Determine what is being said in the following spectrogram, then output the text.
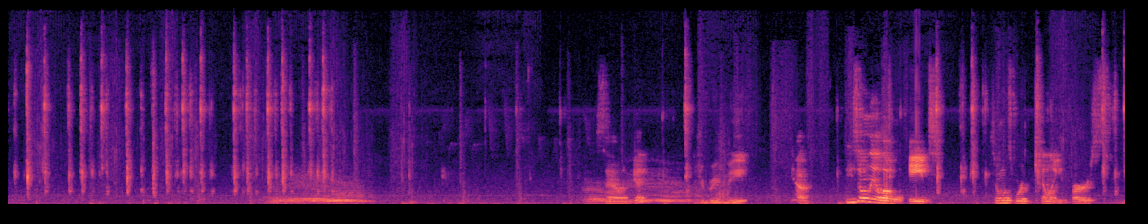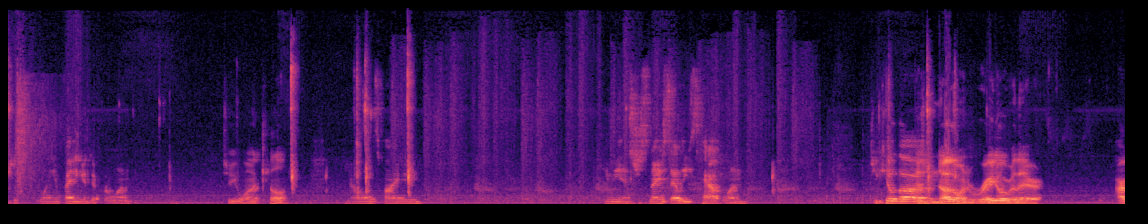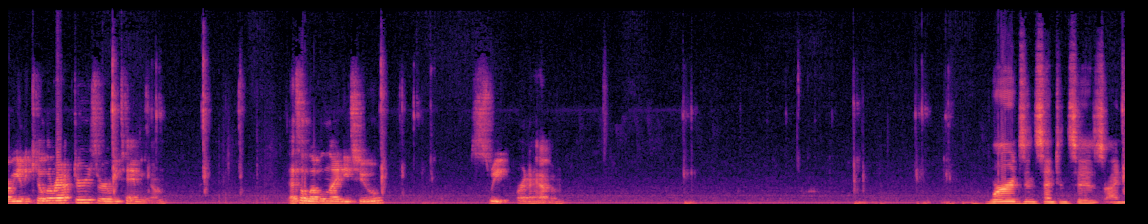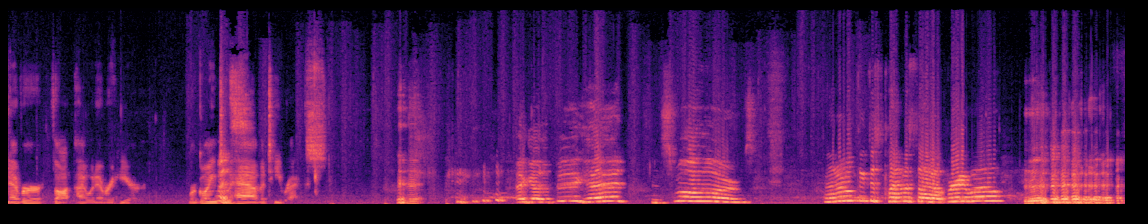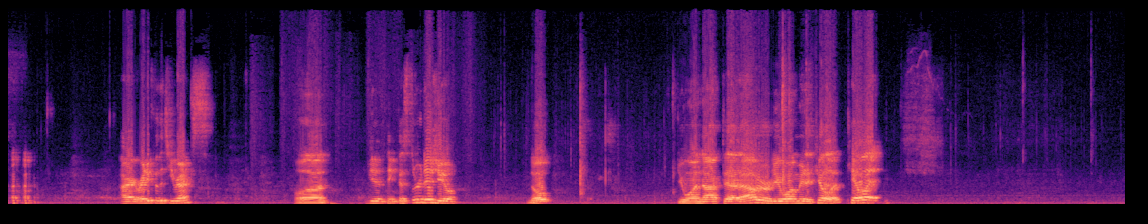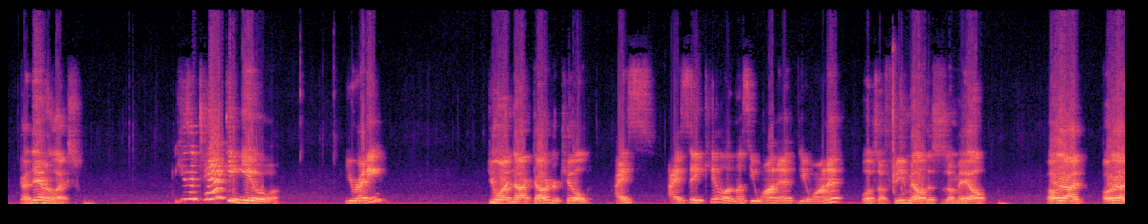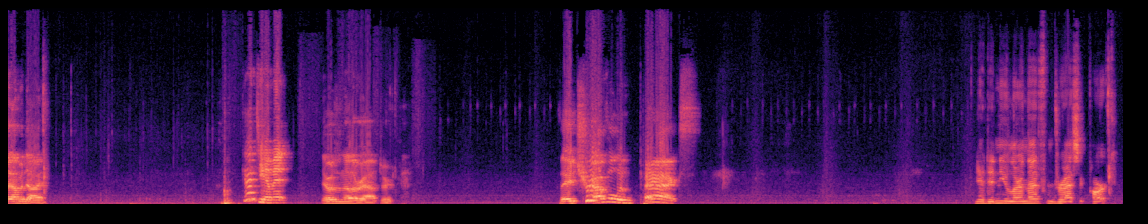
Sound good? Did you bring meat? Yeah. He's only a level 8. It's almost worth killing first. I'm just going and fighting a different one. So you want to kill him? No, it's fine. I mean, it's just nice to at least have one. Did you kill the... There's another one right over there. Are we gonna kill the raptors, or are we taming them? That's a level 92. Sweet, we're gonna have him. Words and sentences I never thought I would ever hear. We're going to have a T Rex. I got a big head and small arms. I don't think this plan was thought out very well. Alright, ready for the T-Rex? Hold on. You didn't think this through, did you? Nope. Do you want to knock that out, or do you want me to kill it? Kill it. God damn it, Lex. He's attacking you! You ready? Do you want knocked out or killed? I, I say kill unless you want it. Do you want it? Well, it's a female, this is a male. Oh god. Oh god, I'm gonna die. God damn it! There was another raptor. They travel in packs. Yeah, didn't you learn that from Jurassic Park?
